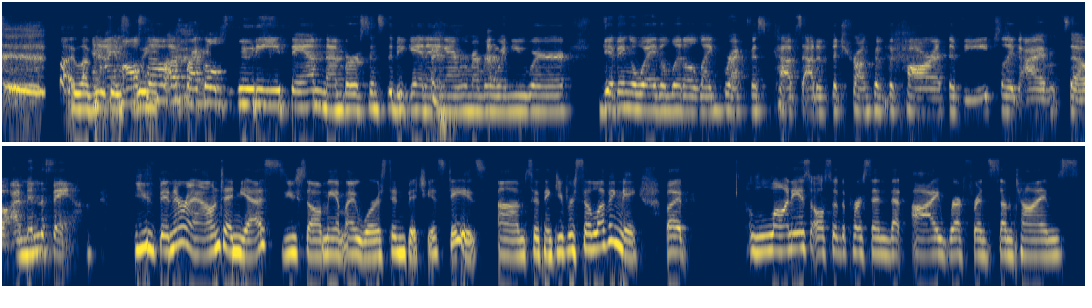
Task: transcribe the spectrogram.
I love you. I'm also a freckled foodie fan member since the beginning. I remember when you were giving away the little like breakfast cups out of the trunk of the car at the beach. Like I'm so I'm in the fan. You've been around, and yes, you saw me at my worst and bitchiest days. Um, so thank you for still loving me. But Lani is also the person that I reference sometimes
